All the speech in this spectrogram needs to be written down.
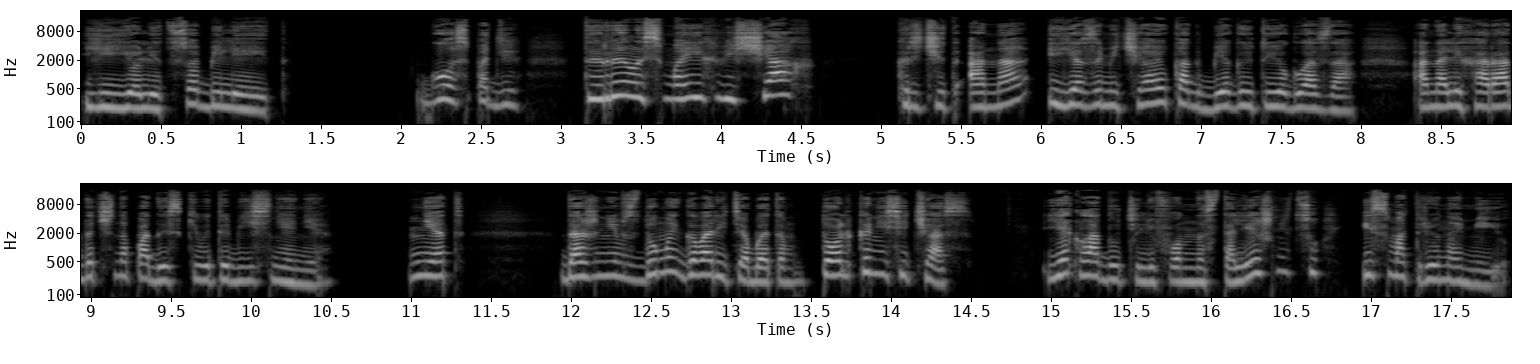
Ее лицо белеет. «Господи, ты рылась в моих вещах?» Кричит она, и я замечаю, как бегают ее глаза. Она лихорадочно подыскивает объяснение. «Нет, даже не вздумай говорить об этом, только не сейчас». Я кладу телефон на столешницу и смотрю на Мию.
